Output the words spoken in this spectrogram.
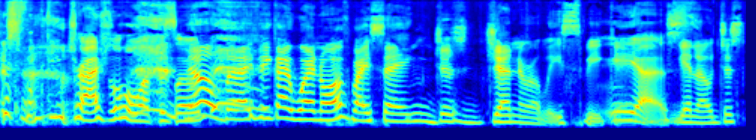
just fucking trash the whole episode. no, but I think I went off by saying just generally speaking. Yes. You know, just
